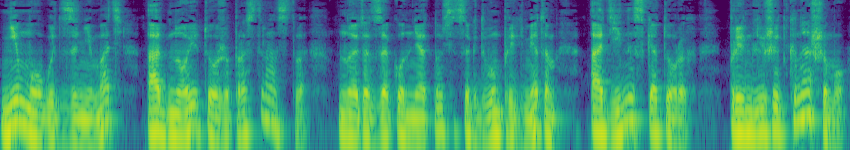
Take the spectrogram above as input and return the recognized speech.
не могут занимать одно и то же пространство, но этот закон не относится к двум предметам, один из которых принадлежит к нашему,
